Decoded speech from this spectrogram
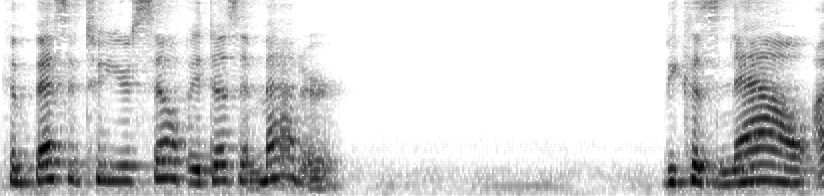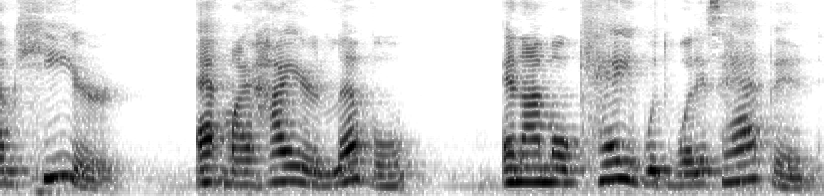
confess it to yourself. It doesn't matter. Because now I'm here at my higher level and I'm okay with what has happened.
